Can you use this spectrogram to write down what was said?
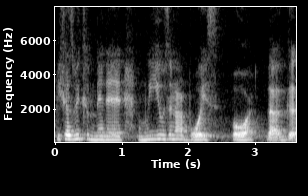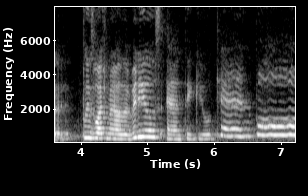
because we committed and we using our voice for the good. Please watch my other videos and thank you again. Bye.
